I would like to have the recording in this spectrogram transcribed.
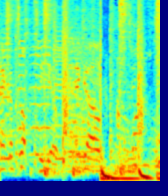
That talk to you. Nigga. I want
